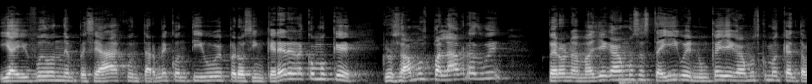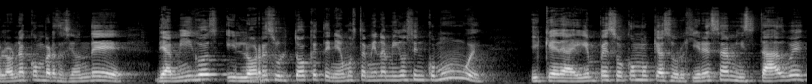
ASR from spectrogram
Y ahí fue donde empecé a juntarme contigo, güey. Pero sin querer, era como que cruzábamos palabras, güey. Pero nada más llegábamos hasta ahí, güey. Nunca llegamos como que a entablar una conversación de, de amigos. Y lo resultó que teníamos también amigos en común, güey. Y que de ahí empezó como que a surgir esa amistad, güey.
